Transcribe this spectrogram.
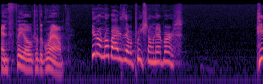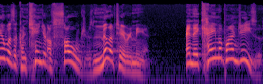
and fell to the ground. You know, nobody's ever preached on that verse. Here was a contingent of soldiers, military men, and they came upon Jesus.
